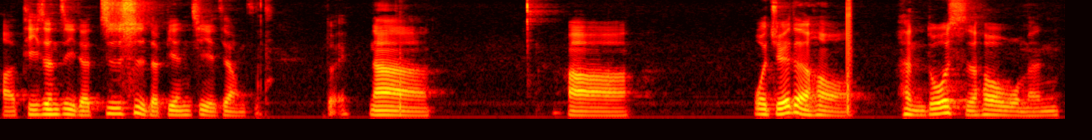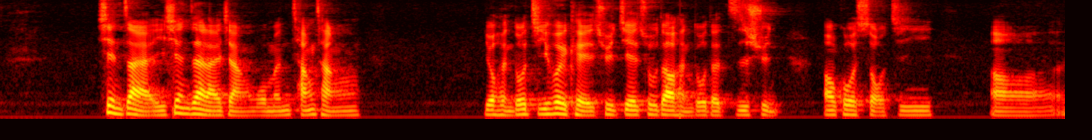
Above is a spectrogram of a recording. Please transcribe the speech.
啊、提升自己的知识的边界，这样子。对，那啊、我觉得哈，很多时候我们现在以现在来讲，我们常常有很多机会可以去接触到很多的资讯，包括手机，呃，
